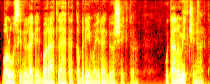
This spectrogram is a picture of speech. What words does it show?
Valószínűleg egy barát lehetett a brémai rendőrségtől. Utána mit csinált?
